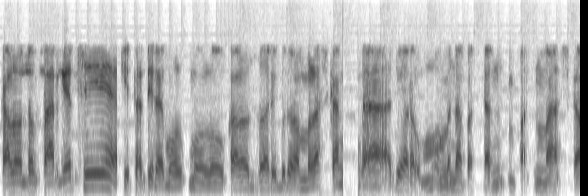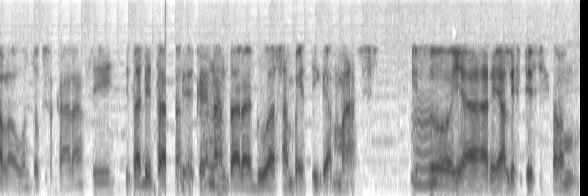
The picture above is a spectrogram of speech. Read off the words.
Kalau untuk target sih kita tidak muluk-muluk. Kalau 2012 kan kita juara umum mendapatkan 4 emas. Kalau untuk sekarang sih kita ditargetkan antara 2 sampai 3 emas. Hmm. Itu ya realistis kalau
